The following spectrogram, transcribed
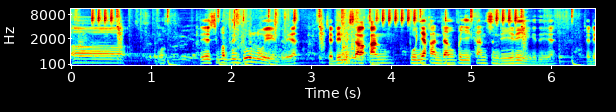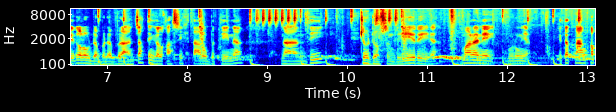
uh, ya seperti dulu gitu ya. Jadi misalkan punya kandang peikan sendiri gitu ya. Jadi kalau udah pada berancak tinggal kasih taruh betina nanti jodoh sendiri ya. Mana nih burungnya? Kita tangkap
